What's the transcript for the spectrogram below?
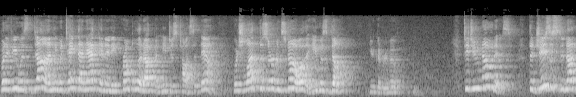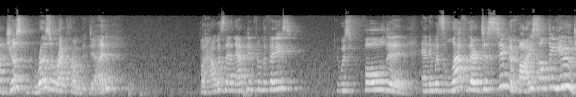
But if he was done, he would take that napkin and he'd crumple it up and he'd just toss it down, which let the servants know that he was done. You could remove it. Did you notice that Jesus did not just resurrect from the dead, but how was that napkin from the face? It was folded and it was left there to signify something huge.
